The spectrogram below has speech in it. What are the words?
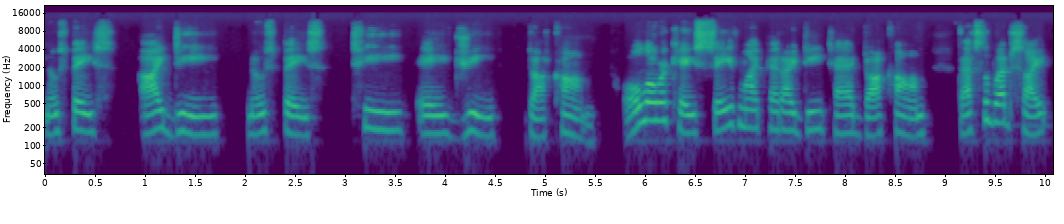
no space, I D, no space, T A G dot com. All lowercase, save my pet ID tag.com. That's the website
